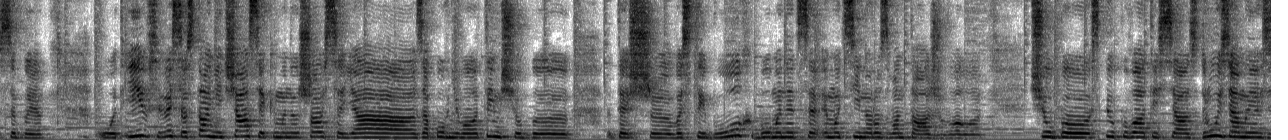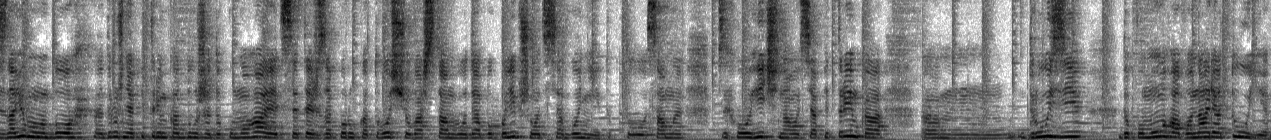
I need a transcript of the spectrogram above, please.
себе. От і весь останній час, який мене лишався, я заповнювала тим, щоб е, теж е, вести блог, бо мене це емоційно розвантажувало. Щоб е, спілкуватися з друзями, зі знайомими, бо дружня підтримка дуже допомагає. Це теж запорука того, що ваш стан буде або поліпшуватися, або ні. Тобто саме психологічна оця підтримка, друзі, допомога, вона рятує.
